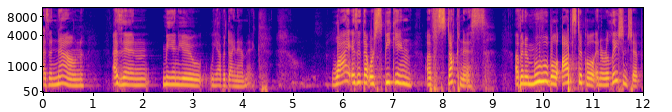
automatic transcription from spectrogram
as a noun, as in me and you, we have a dynamic? Why is it that we're speaking of stuckness, of an immovable obstacle in a relationship,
